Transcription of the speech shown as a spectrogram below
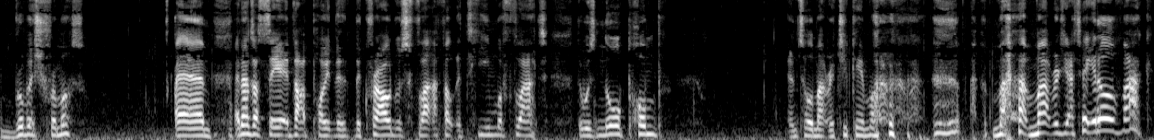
rubbish from us. Um, and as I say, at that point, the, the crowd was flat. I felt the team were flat. There was no pump until Matt Ritchie came on. Matt, Matt Ritchie, I take it all back.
